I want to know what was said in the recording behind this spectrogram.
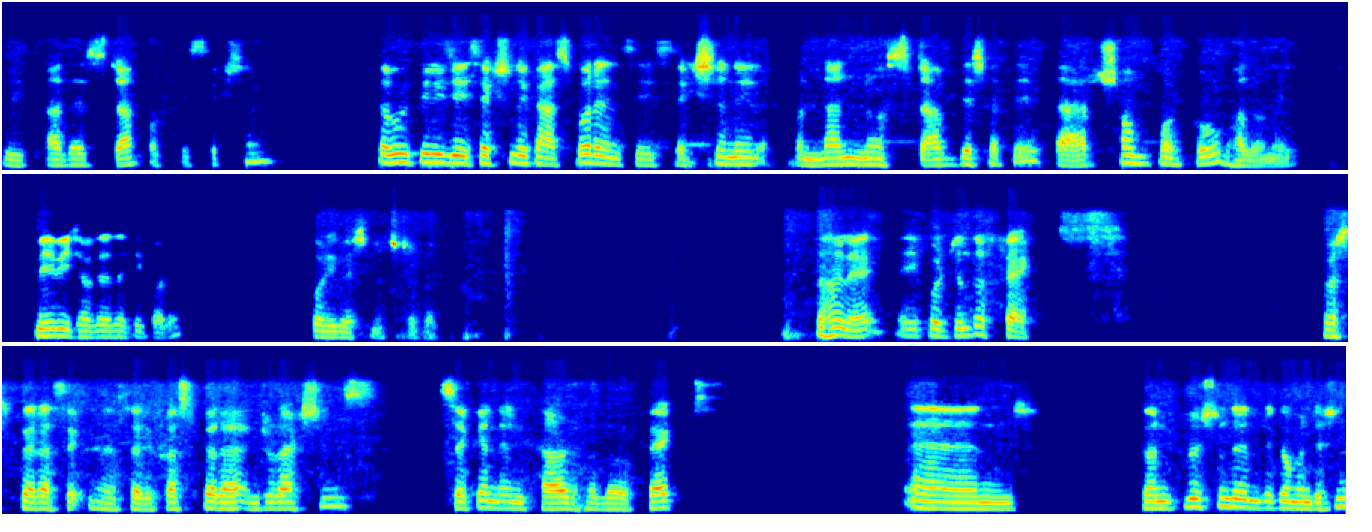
with other staff of his section. এবং তিনি যে সেকশনে কাজ করেন সেই সেকশনের অন্যান্য স্টাফদের সাথে তার সম্পর্কও ভালো নেই মেবি ঝগড়াঝাটি করে, পরিবেশ নষ্ট করে। তাহলে এই পর্যন্ত facts first para sorry first para introductions second and third হলো facts and conclusion and recommendation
